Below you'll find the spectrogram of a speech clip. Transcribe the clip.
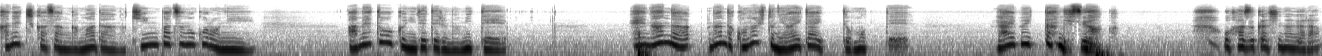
兼近さんがまだあの金髪の頃に『アメトーーク』に出てるの見てえなんだなんだこの人に会いたいって思ってライブ行ったんですよ。お恥ずかしながら。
